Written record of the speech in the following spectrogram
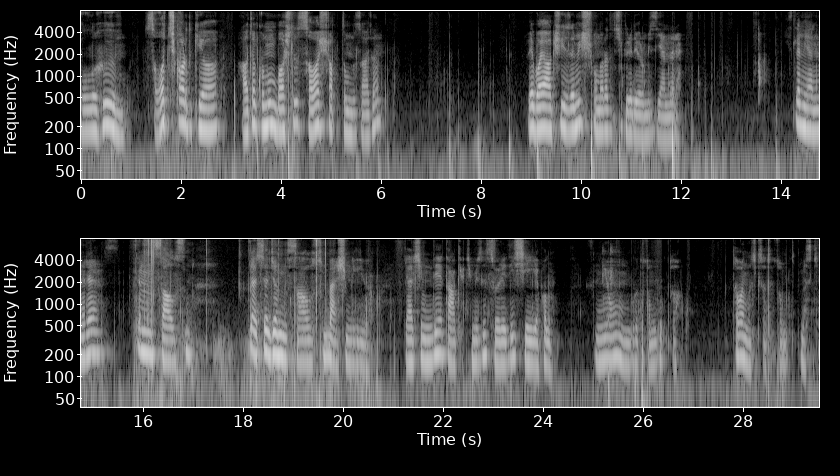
Allah'ım. Savaş çıkardık ya. Zaten konunun başlığı savaş yaptımdı zaten. Ve bayağı kişi izlemiş. Onlara da teşekkür ediyorum izleyenlere. İzlemeyenlere canınız sağ olsun. Gerçekten canınız sağ olsun. Ben şimdi gidiyorum. Gel şimdi takipçimizin söylediği şeyi yapalım. Niye oğlum burada zombi yok da. Tavan açık zaten zombi gitmez ki.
